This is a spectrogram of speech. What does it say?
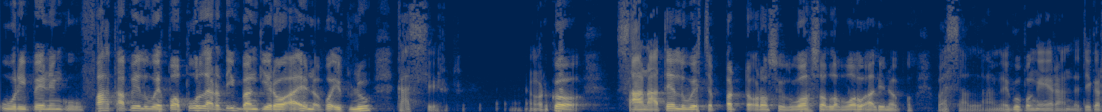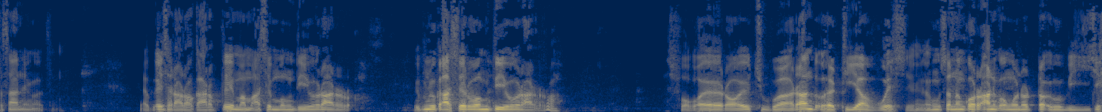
uripe ning Kufah tapi luwih populer timbang kiroae napa Ibnu Kasir. Mergo sanate luwih cepet tok Rasulullah sallallahu alaihi wasallam. Iku pangeran. Dadi kersane ngoten. Ya wis ora karepe Imam Asim wong ndi ora Ibnu Kasir wong ndi ora Pokoke roe juara untuk hadiah wis. Wong seneng Quran kok ngono tok piye.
